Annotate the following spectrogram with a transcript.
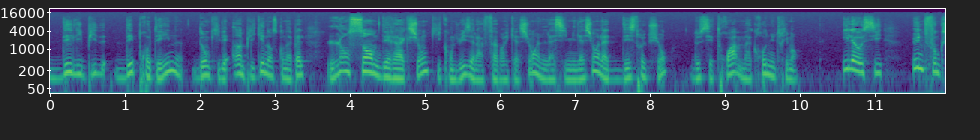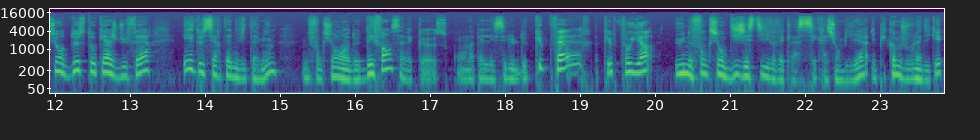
des lipides, des protéines. Donc il est impliqué dans ce qu'on appelle l'ensemble des réactions qui conduisent à la fabrication, à l'assimilation, à la destruction de ces trois macronutriments. Il a aussi une fonction de stockage du fer et de certaines vitamines, une fonction de défense avec euh, ce qu'on appelle les cellules de Kupfer, Kupfoya, une fonction digestive avec la sécrétion biliaire, et puis comme je vous l'indiquais,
